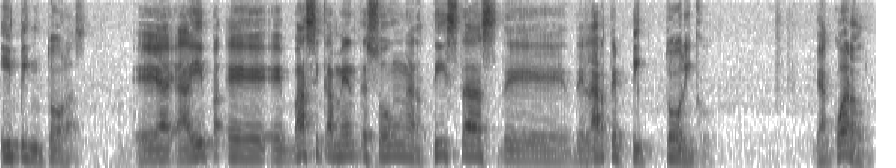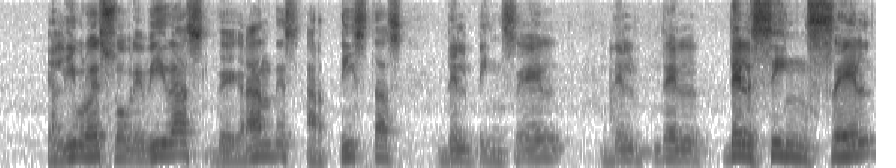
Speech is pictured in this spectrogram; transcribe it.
y pintoras. Eh, ahí eh, eh, básicamente son artistas de- del arte pictórico. ¿De acuerdo? El libro es sobre vidas de grandes artistas del pincel, del, del, del cincel,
